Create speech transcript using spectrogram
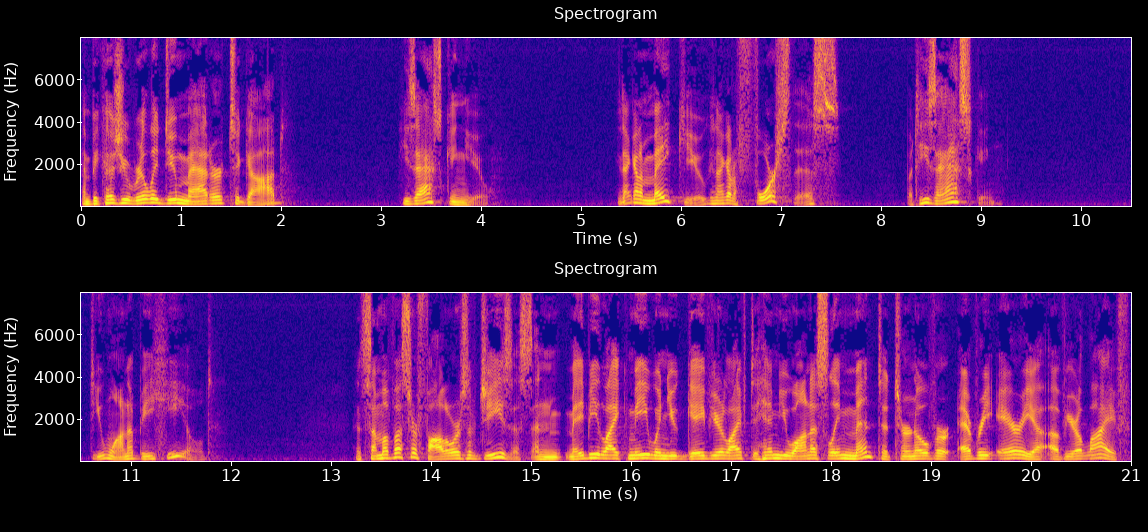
And because you really do matter to God, he's asking you He's not going to make you, he's not going to force this, but he's asking, Do you want to be healed? And some of us are followers of Jesus. And maybe, like me, when you gave your life to him, you honestly meant to turn over every area of your life.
